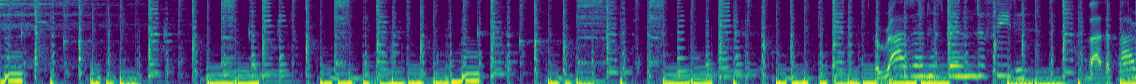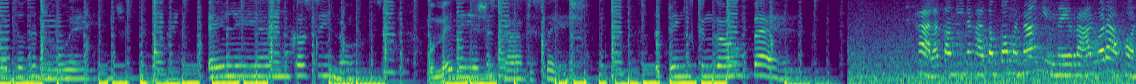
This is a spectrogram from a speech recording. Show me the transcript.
Horizon has been defeated by the pirates of the new age. Alien casinos. Well, maybe it's just time to say that things can go bad. ค่ะและตอนนี้นะคะต้องก็มานั่งอยู่ในร้านวราพร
